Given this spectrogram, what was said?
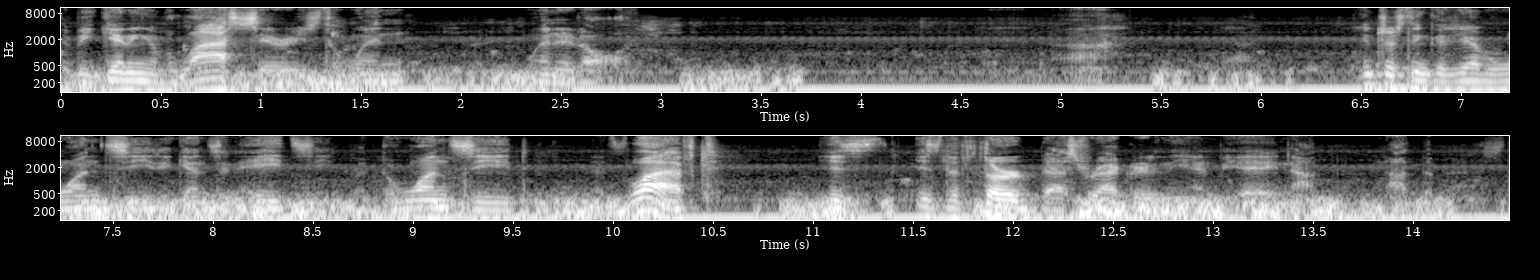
the beginning of last series to win win it all. Uh, Interesting because you have a one seed against an eight seed, but the one seed that's left is is the third best record in the NBA, not not the best.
